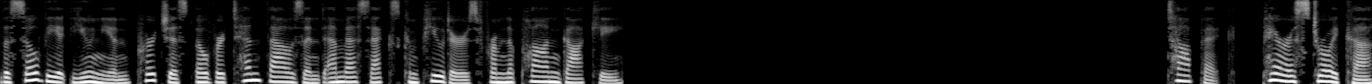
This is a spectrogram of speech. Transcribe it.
the Soviet Union purchased over 10,000 MSX computers from Nippon Gakki. Perestroika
